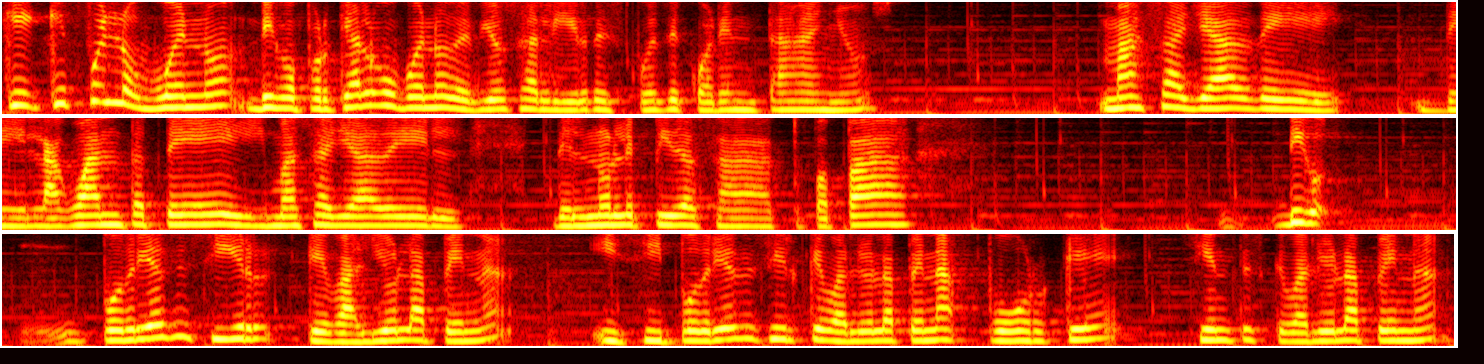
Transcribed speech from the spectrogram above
¿qué, fue lo bueno? Digo, porque algo bueno debió salir después de 40 años, más allá de, del aguántate y más allá del, del no le pidas a tu papá. Digo, ¿podrías decir que valió la pena? Y si podrías decir que valió la pena, ¿por qué sientes que valió la pena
